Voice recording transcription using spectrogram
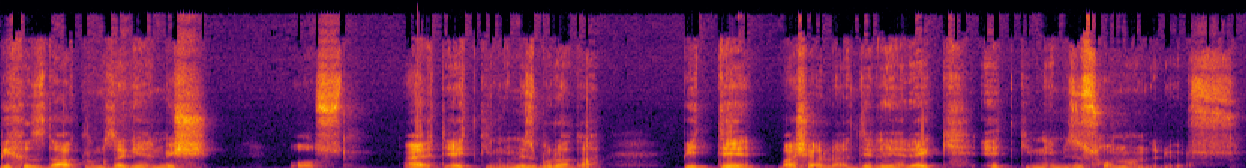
bir hızda aklımıza gelmiş olsun. Evet etkinliğimiz burada bitti. Başarılar dileyerek etkinliğimizi sonlandırıyoruz.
